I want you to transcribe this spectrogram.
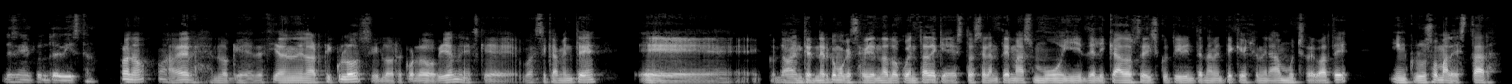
desde mi punto de vista. Bueno, a ver, lo que decían en el artículo, si lo recuerdo bien, es que básicamente eh, daba a entender como que se habían dado cuenta de que estos eran temas muy delicados de discutir internamente que generaban mucho debate, incluso malestar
